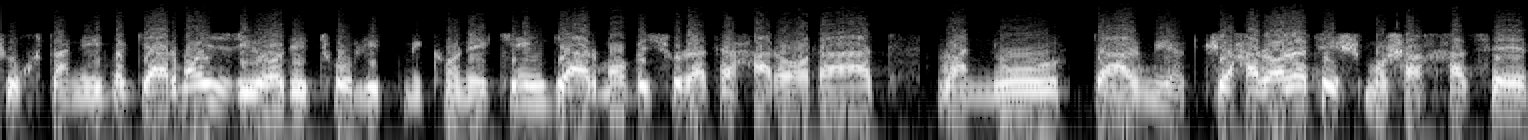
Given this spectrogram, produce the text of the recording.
سوختنی و گرمای زیادی تولید می‌کنه که این گرما به صورت حرارت و نور در میاد که حرارتش مشخصه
